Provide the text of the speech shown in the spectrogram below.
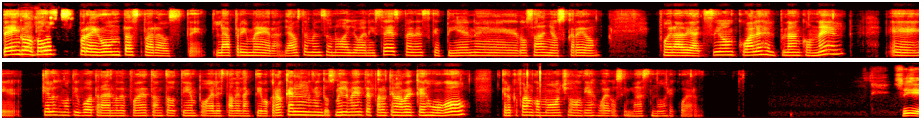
Tengo dos preguntas para usted. La primera, ya usted mencionó a Giovanni Céspedes, que tiene dos años, creo, fuera de acción. ¿Cuál es el plan con él? Eh, ¿Qué los motivó a traerlo después de tanto tiempo él estando en activo? Creo que en el 2020 fue la última vez que jugó. Creo que fueron como 8 o 10 juegos, sin más no recuerdo. Sí,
